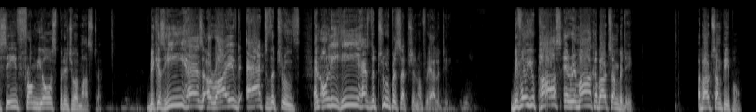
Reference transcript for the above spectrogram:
receive from your spiritual master because he has arrived at the truth, and only he has the true perception of reality. Before you pass a remark about somebody, about some people,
